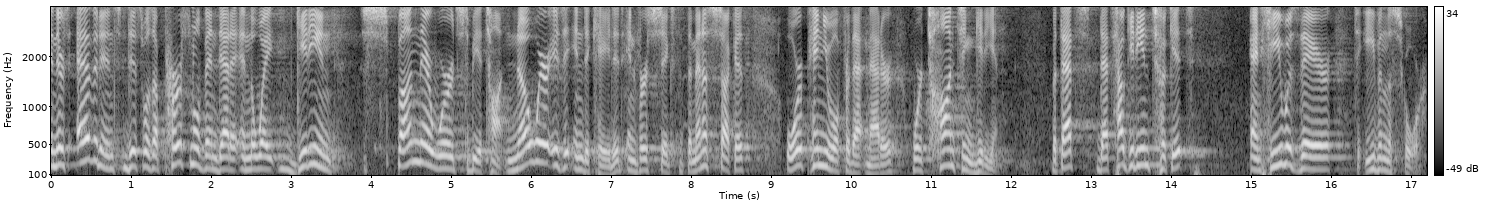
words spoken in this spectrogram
And there's evidence this was a personal vendetta in the way Gideon spun their words to be a taunt. Nowhere is it indicated in verse 6 that the men of Succoth, or Penuel for that matter, were taunting Gideon. But that's, that's how Gideon took it, and he was there to even the score.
